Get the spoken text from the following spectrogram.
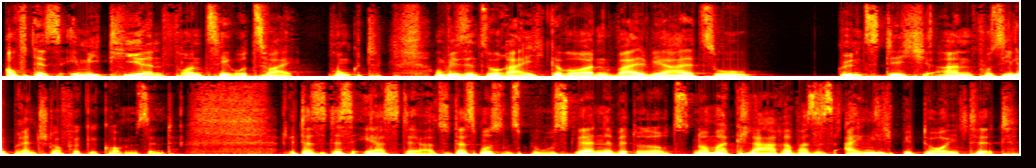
auf das Emittieren von CO2. Punkt. Und wir sind so reich geworden, weil wir halt so günstig an fossile Brennstoffe gekommen sind. Das ist das Erste. Also das muss uns bewusst werden. Da wird uns nochmal klarer, was es eigentlich bedeutet,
